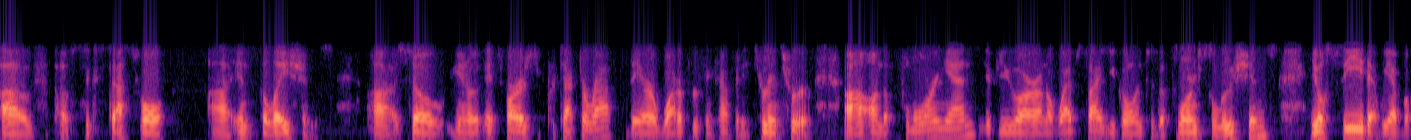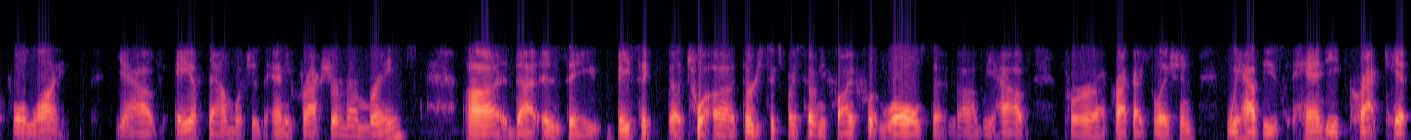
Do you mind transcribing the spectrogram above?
of of successful uh, installations. Uh, so, you know, as far as Protecto Wrap, they are a waterproofing company through and through. Uh, on the flooring end, if you are on a website, you go into the flooring solutions, you'll see that we have a full line. You have AFM, which is anti-fracture membranes. Uh, that is a basic uh, tw- uh, 36 by 75 foot rolls that uh, we have for crack isolation. We have these handy crack kits,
